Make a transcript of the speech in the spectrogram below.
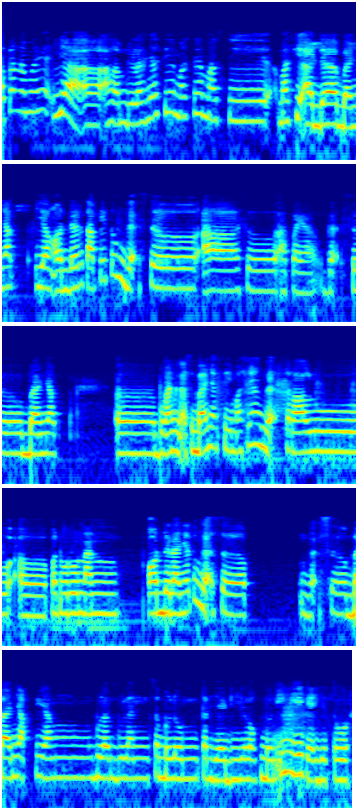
apa namanya? Iya, uh, alhamdulillahnya sih maksudnya masih masih ada banyak yang order tapi itu nggak se uh, se apa ya, nggak sebanyak uh, bukan nggak sebanyak sih, maksudnya nggak terlalu uh, penurunan orderannya tuh nggak se nggak sebanyak yang bulan-bulan sebelum terjadi lockdown ini kayak gitu.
